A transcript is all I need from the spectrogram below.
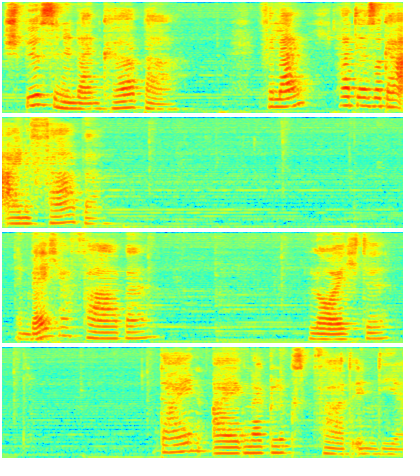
spürst ihn in deinem Körper. Vielleicht hat er sogar eine Farbe. In welcher Farbe leuchtet dein eigener Glückspfad in dir?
